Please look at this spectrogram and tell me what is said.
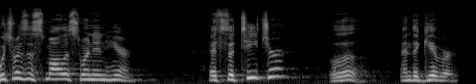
Which one's the smallest one in here? It's the teacher ugh, and the giver.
